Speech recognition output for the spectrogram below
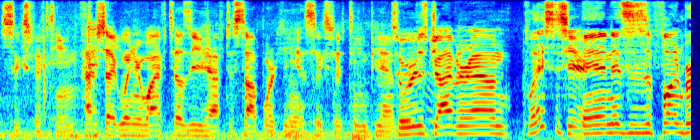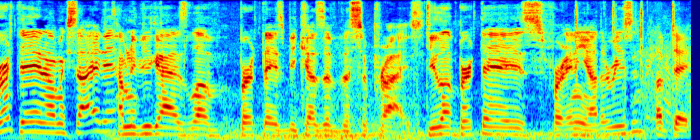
6.15. Hashtag when your wife tells you you have to stop working at 6.15 p.m. So we're just driving around places here. And this is a fun birthday and I'm excited. How many of you guys love birthdays because of the surprise? Do you love birthdays for any other reason? Update.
